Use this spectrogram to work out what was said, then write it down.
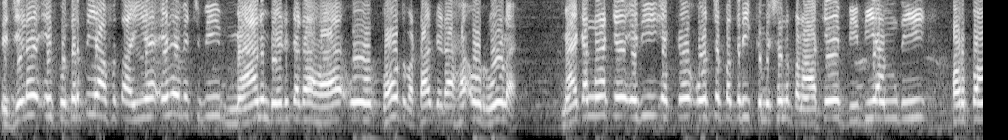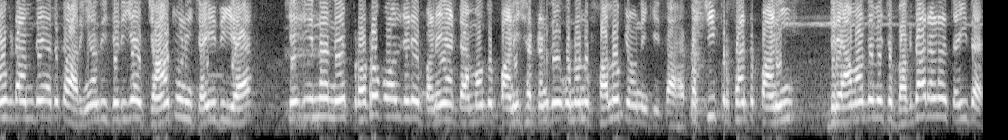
ਤੇ ਜਿਹੜਾ ਇਹ ਕੁਦਰਤੀ ਆਫਤ ਆਈ ਹੈ, ਇਹਦੇ ਵਿੱਚ ਵੀ ਮੈਨ ਮੇਡ ਜਿਹੜਾ ਹੈ ਉਹ ਬਹੁਤ ਵੱਡਾ ਜਿਹੜਾ ਹੈ ਉਹ ਰੋਲ ਹੈ। ਮੈਂ ਕਹਿੰਦਾ ਕਿ ਇਹਦੀ ਇੱਕ ਉੱਚ ਪੱਧਰੀ ਕਮਿਸ਼ਨ ਬਣਾ ਕੇ ਬੀਬੀਐਮ ਦੀ ਔਰ ਪੌਂਗਡੈਮ ਦੇ ਅਧਿਕਾਰੀਆਂ ਦੀ ਜਿਹੜੀ ਹੈ ਜਾਂਚ ਹੋਣੀ ਚਾਹੀਦੀ ਹੈ। ਕਿ ਇਹਨਾਂ ਨੇ ਪ੍ਰੋਟੋਕਾਲ ਜਿਹੜੇ ਬਣੇ ਆ ਡੈਮਾਂ ਤੋਂ ਪਾਣੀ ਛੱਡਣ ਦੇ, ਉਹਨਾਂ ਨੂੰ ਫਾਲੋ ਕਿਉਂ ਨਹੀਂ ਕੀਤਾ ਹੈ? 25% ਪਾਣੀ ਦਰਿਆਵਾਂ ਦੇ ਵਿੱਚ ਵਗਦਾ ਰਹਿਣਾ ਚਾਹੀਦਾ ਹੈ।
